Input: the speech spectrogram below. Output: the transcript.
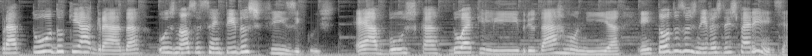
para tudo que agrada os nossos sentidos físicos. É a busca do equilíbrio, da harmonia em todos os níveis de experiência.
